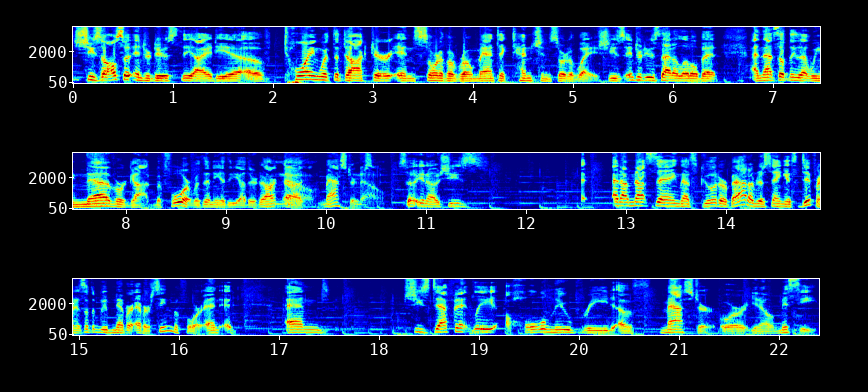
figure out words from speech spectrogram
she's also introduced the idea of toying with the doctor in sort of a romantic tension sort of way. She's introduced that a little bit, and that's something that we never got before with any of the other doc- uh, No, masters. no. So you know she's, and I'm not saying that's good or bad. I'm just saying it's different. It's something we've never ever seen before, and and, and she's definitely a whole new breed of master, or you know Missy,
